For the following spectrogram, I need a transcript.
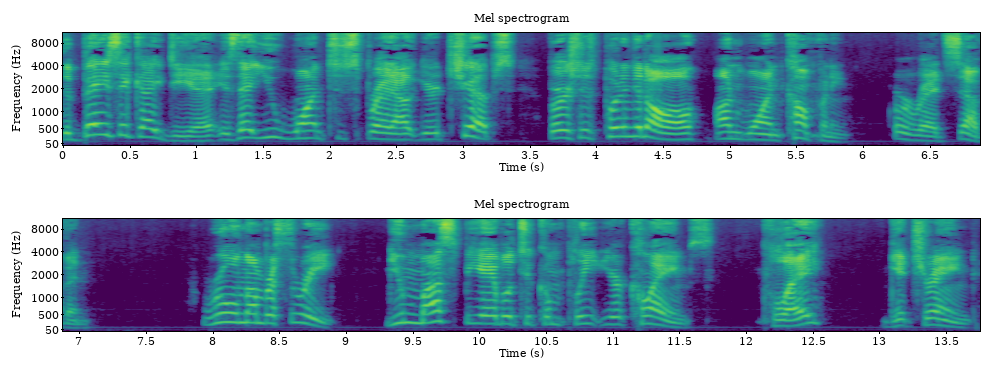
The basic idea is that you want to spread out your chips versus putting it all on one company, or Red 7. Rule number three you must be able to complete your claims. Play, get trained.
